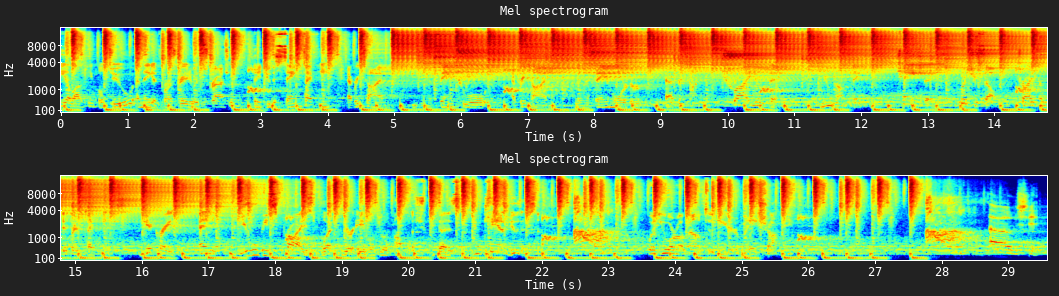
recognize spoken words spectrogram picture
See a lot of people do, and they get frustrated with scratching, they do the same technique every time, using the same tool every time, in the same order every time. Try new things, new something, change things, push yourself, try some different techniques, get crazy, and you will be surprised what you're able to accomplish because you can do this stuff. What you are about to hear may shock people. Oh shit.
